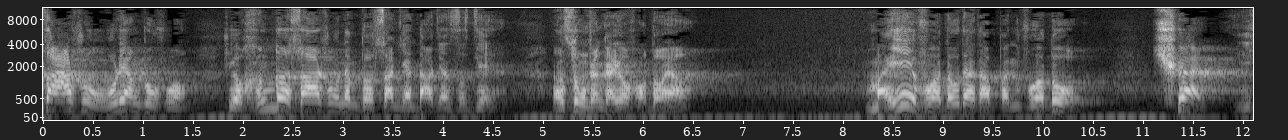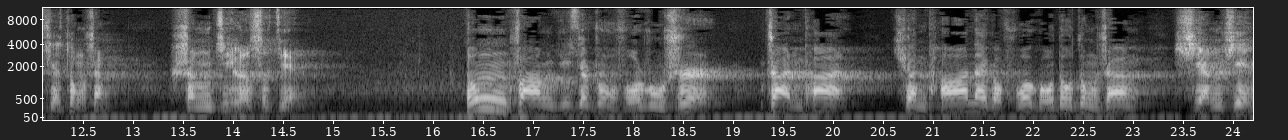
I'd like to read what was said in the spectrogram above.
沙数无量诸佛。有恒河沙数那么多三千大千世界，呃，众生该有好多呀。每一佛都在他本佛度，劝一切众生升极乐世界。东方一切诸佛入世，赞叹，劝他那个佛国度众生相信，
